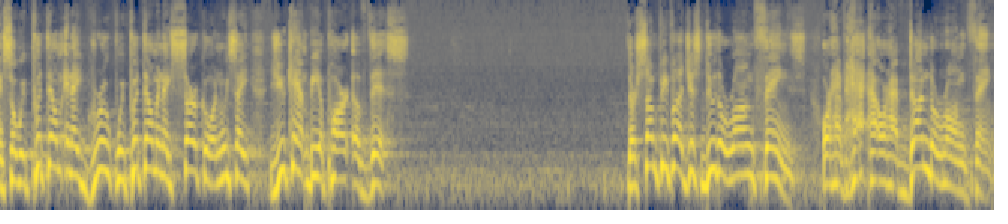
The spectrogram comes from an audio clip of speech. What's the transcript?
And so we put them in a group, we put them in a circle, and we say, You can't be a part of this. There's some people that just do the wrong things or have, ha- or have done the wrong thing.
